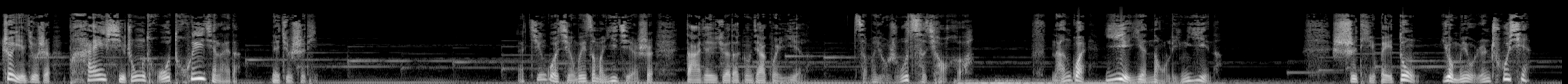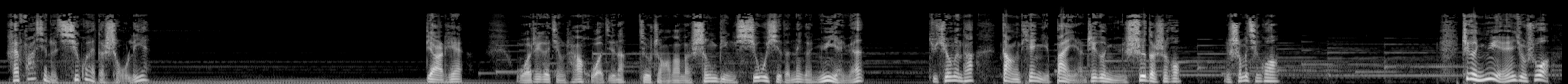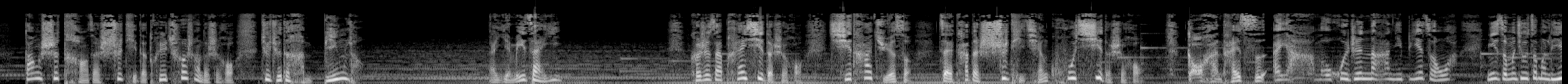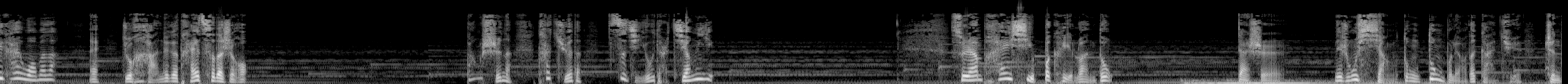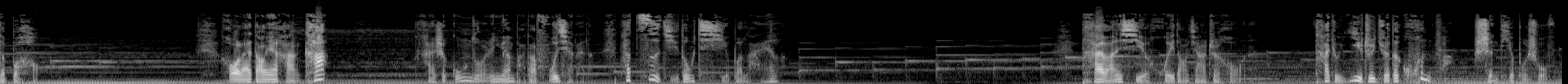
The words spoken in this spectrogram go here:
这也就是拍戏中途推进来的那具尸体。那经过警卫这么一解释，大家就觉得更加诡异了。怎么有如此巧合？难怪夜夜闹灵异呢。尸体被冻，又没有人出现，还发现了奇怪的手链。第二天，我这个警察伙计呢，就找到了生病休息的那个女演员，就询问她：当天你扮演这个女尸的时候，你什么情况？这个女演员就说：当时躺在尸体的推车上的时候，就觉得很冰冷。啊，也没在意。可是，在拍戏的时候，其他角色在他的尸体前哭泣的时候，高喊台词：“哎呀，某慧珍呐，你别走啊！你怎么就这么离开我们了？”哎，就喊这个台词的时候，当时呢，他觉得自己有点僵硬。虽然拍戏不可以乱动，但是那种想动动不了的感觉真的不好。后来导演喊“咔”。还是工作人员把他扶起来的，他自己都起不来了。拍完戏回到家之后呢，他就一直觉得困乏，身体不舒服，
